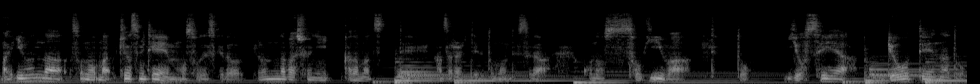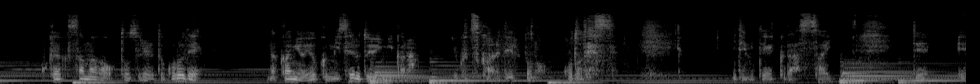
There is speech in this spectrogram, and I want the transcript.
まあ、いろんな、その、まあ、清澄庭園もそうですけど、いろんな場所に門松って飾られていると思うんですが、このそぎは、と寄席や料亭など、お客様が訪れるところで、中身をよく見せるという意味から、よく使われているとのことです。見てみてください。で、え、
